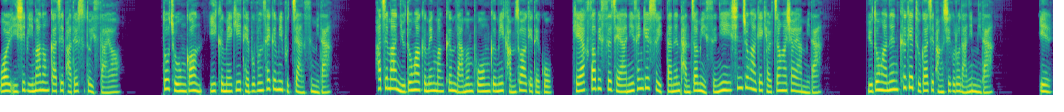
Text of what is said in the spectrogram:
월 22만 원까지 받을 수도 있어요. 또 좋은 건 이 금액이 대부분 세금이 붙지 않습니다. 하지만 유동화 금액만큼 남은 보험금이 감소하게 되고 계약 서비스 제한이 생길 수 있다는 단점이 있으니 신중하게 결정하셔야 합니다. 유동화는 크게 두 가지 방식으로 나뉩니다. 1.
